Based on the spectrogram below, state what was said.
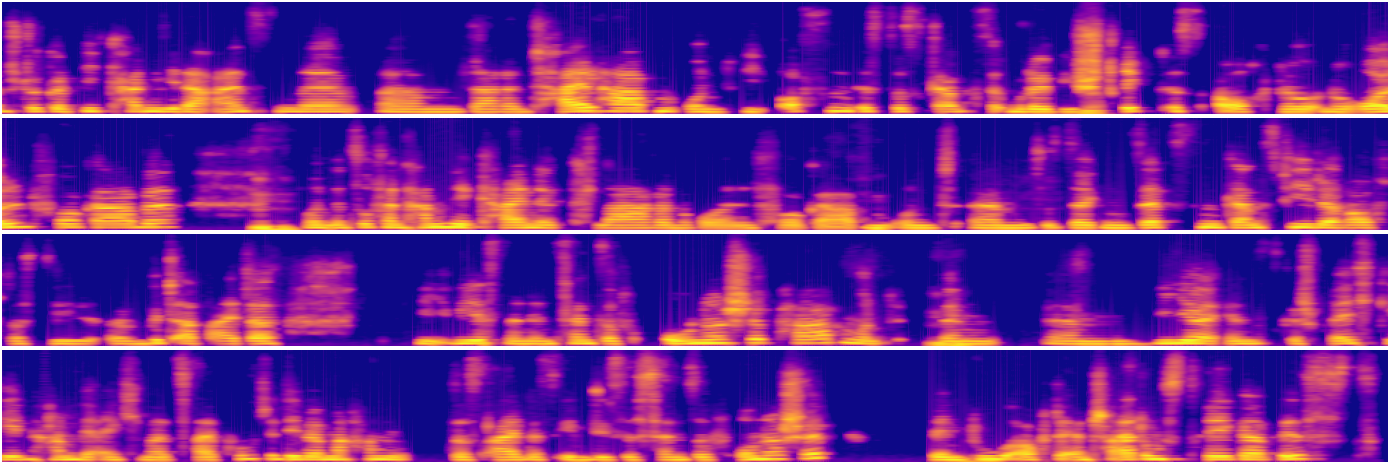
ein Stück weit, wie kann jeder Einzelne ähm, darin teilhaben und wie offen ist das Ganze oder wie strikt ist auch eine, eine Rollenvorgabe. Mhm. Und insofern haben wir keine klaren Rollenvorgaben mhm. und ähm, sozusagen setzen ganz viel darauf, dass die äh, Mitarbeiter, wie wir es nennen, den Sense of Ownership haben. Und mhm. wenn ähm, wir ins Gespräch gehen, haben wir eigentlich immer zwei Punkte, die wir machen. Das eine ist eben dieses Sense of Ownership. Wenn du mhm. auch der Entscheidungsträger bist,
